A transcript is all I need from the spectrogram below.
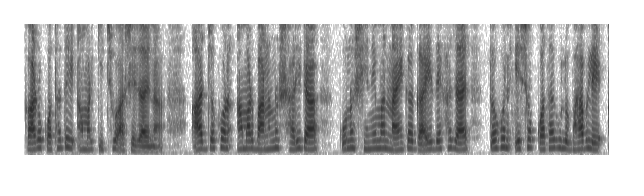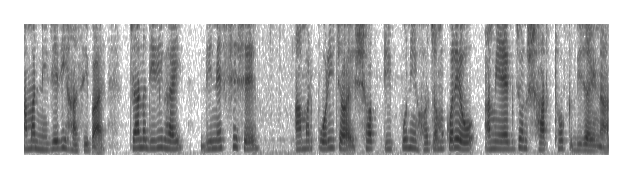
কারও কথাতেই আমার কিছু আসে যায় না। আজ যখন আমার বানানো শাড়িটা কোনো সিনেমার নায়িকা গায়ে দেখা যায় তখন এসব কথাগুলো ভাবলে আমার নিজেরই হাসি পায়। জানো দিদিভাই দিনের শেষে আমার পরিচয় সব টিপ্পনি হজম করেও আমি একজন সার্থক ডিজাইনার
